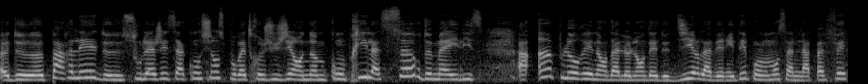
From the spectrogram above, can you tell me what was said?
de parler, de soulager sa conscience pour être jugé en homme compris. La sœur de Maëlys a imploré Nordal Lelandais de dire la vérité. Pour le moment, ça ne l'a pas fait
